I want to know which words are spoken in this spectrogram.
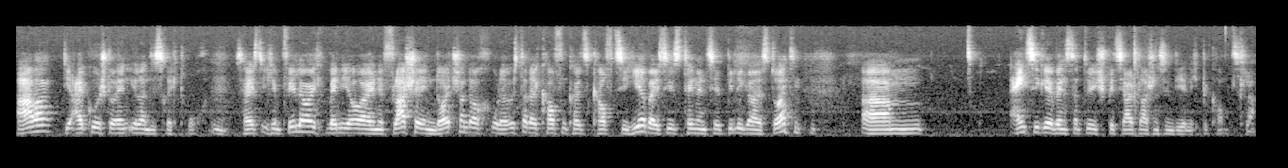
Aber die Alkoholsteuer in Irland ist recht hoch. Mhm. Das heißt, ich empfehle euch, wenn ihr eine Flasche in Deutschland auch oder Österreich kaufen könnt, kauft sie hier, weil sie ist tendenziell billiger als dort. Ähm, einzige, wenn es natürlich Spezialflaschen sind, die ihr nicht bekommt. Klar.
